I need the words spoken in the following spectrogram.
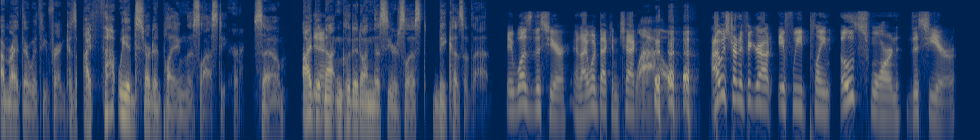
I'm right there with you, Fred, because I thought we had started playing this last year. So I did Yeah. not include it on this year's list because of that. It was this year, and I went back and checked. Wow. I was trying to figure out if we'd played Oathsworn this year,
